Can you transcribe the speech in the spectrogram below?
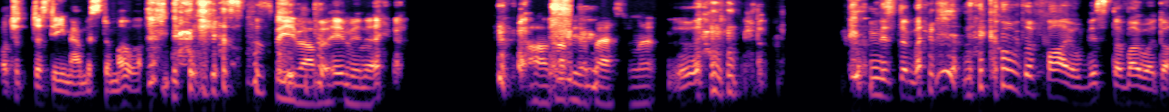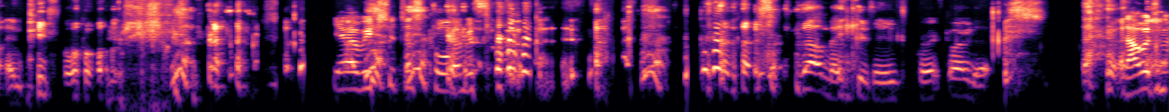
what, just just email Mr. Mower. just Just email put Mr. him in it. Oh, that'd be the best, wouldn't it? Mr. Mo- they call the file Mr. Mower.mp4. Yeah, we should just call him. That'll make it easy for it, won't it? That would make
